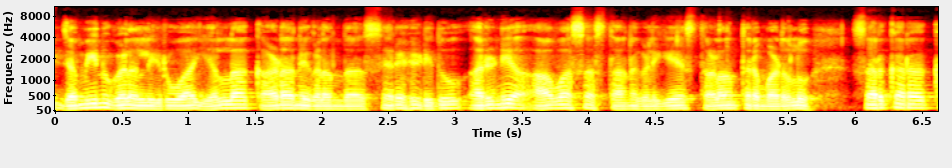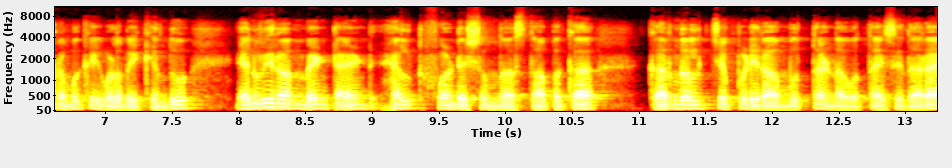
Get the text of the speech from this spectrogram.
ಜಮೀನುಗಳಲ್ಲಿರುವ ಎಲ್ಲ ಕಾಡಾನೆಗಳನ್ನು ಸೆರೆಹಿಡಿದು ಅರಣ್ಯ ಆವಾಸ ಸ್ಥಾನಗಳಿಗೆ ಸ್ಥಳಾಂತರ ಮಾಡಲು ಸರ್ಕಾರ ಕ್ರಮ ಕೈಗೊಳ್ಳಬೇಕೆಂದು ಎನ್ವಿರಾನ್ಮೆಂಟ್ ಆ್ಯಂಡ್ ಹೆಲ್ತ್ ಫೌಂಡೇಶನ್ನ ಸ್ಥಾಪಕ ಕರ್ನಲ್ ಚೆಪ್ಪಡಿರ ಮುತ್ತಣ್ಣ ಒತ್ತಾಯಿಸಿದ್ದಾರೆ.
